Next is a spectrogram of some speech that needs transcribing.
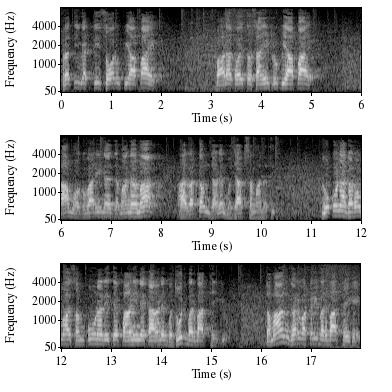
પ્રતિ વ્યક્તિ સો રૂપિયા અપાય, બાળક હોય તો સાહીઠ રૂપિયા અપાય. આ મોંઘવારીના જમાનામાં આ રકમ જાણે મજાક સમાન હતી. લોકોના ઘરોમાં સંપૂર્ણ રીતે પાણીને કારણે બધું જ બરબાદ થઈ ગયું. તમામ ઘર વકરી બરબાદ થઈ ગઈ.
